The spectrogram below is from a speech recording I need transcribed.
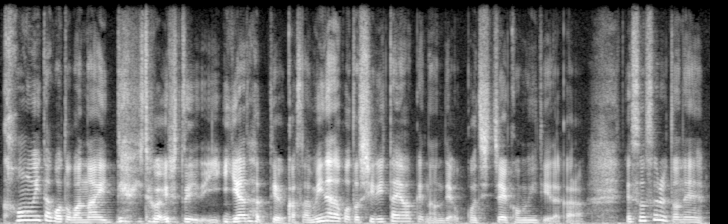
顔見たことがないっていう人がいると嫌だっていうかさみんなのこと知りたいわけなんだよこうちっちゃいコミュニティだから。でそうするとね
